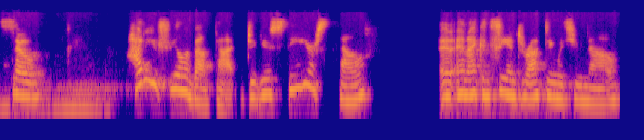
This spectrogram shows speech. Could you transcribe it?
So, how do you feel about that? Do you see yourself? And, and I can see interacting with you now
